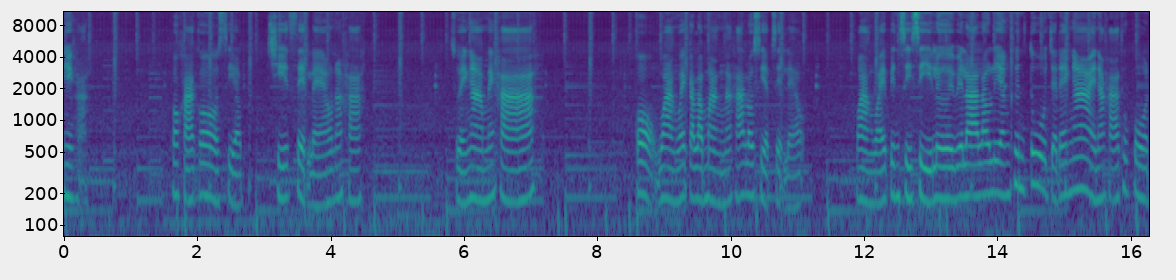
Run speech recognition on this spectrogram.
นี่ค่ะ พ่อค้าก็เสียบชีสเสร็จแล้วนะคะ สวยงามไหมคะ ก็วางไว้กระมังนะคะ เราเสียบเสร็จแล้ว วางไว้เป็นสีๆเลย เวลาเราเรียงขึ้นตู้จะได้ง่ายนะคะ ทุกคน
